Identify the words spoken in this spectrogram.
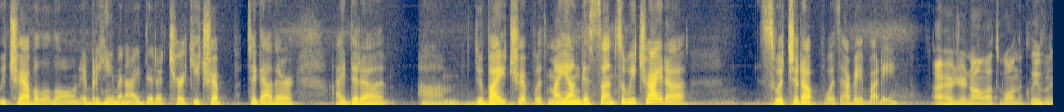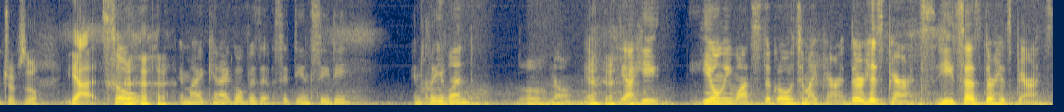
we travel alone. Ibrahim and i did a turkey trip together. I did a um, dubai trip with my youngest son. So we try to switch it up with everybody. I heard you're not allowed to go on the Cleveland trips though. yeah so am i can i go visit city and cd in cleveland? No. no yeah yeah he he only wants to go to my parents they're his parents he says they're his parents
